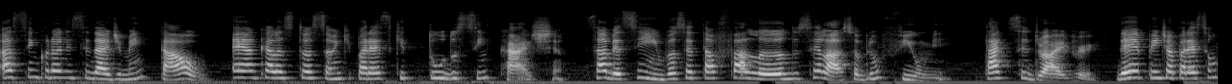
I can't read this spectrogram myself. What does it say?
A sincronicidade mental é aquela situação em que parece que tudo se encaixa. Sabe assim, você tá falando, sei lá, sobre um filme, Taxi Driver. De repente aparece um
